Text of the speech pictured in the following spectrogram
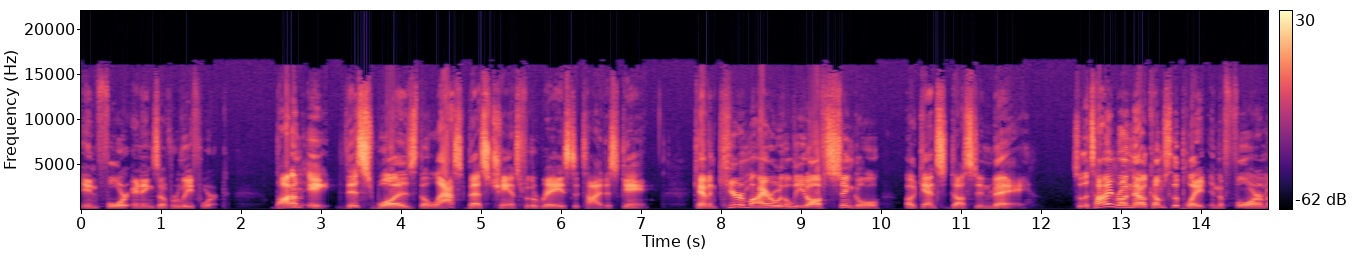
in four innings of relief work. Bottom eight, this was the last best chance for the Rays to tie this game. Kevin Kiermaier with a leadoff single against Dustin May. So the tying run now comes to the plate in the form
